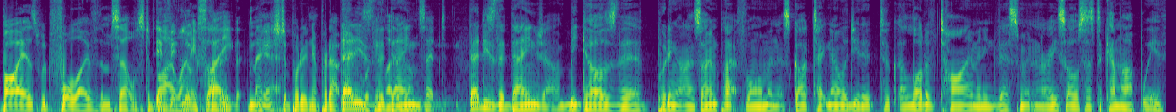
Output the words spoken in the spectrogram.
buyers would fall over themselves to buy it one if like they it- manage yeah. to put it in production. That is the like a dan- concept. That is the danger because they're putting it on its own platform and it's got technology that took a lot of time and investment and resources to come up with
